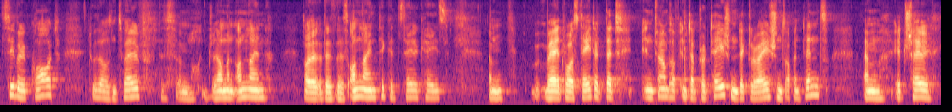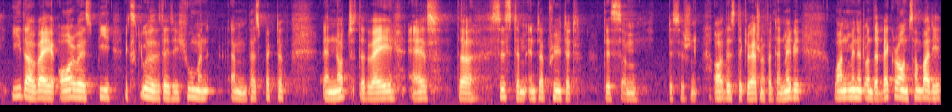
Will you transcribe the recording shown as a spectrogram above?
civil court, 2012, this um, German online, or this, this, online ticket sale case, um, where it was stated that in terms of interpretation, declarations of intent, it shall either way always be exclusively the human perspective and not the way as the system interpreted this um, decision or this declaration of intent. Maybe one minute on the background, somebody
